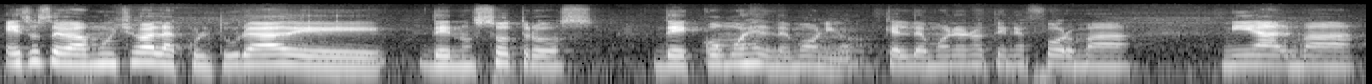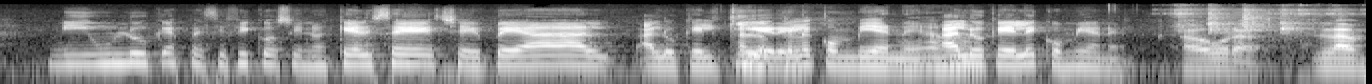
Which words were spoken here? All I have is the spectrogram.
Eso se va mucho a la cultura de, de nosotros, de cómo es el demonio, que el demonio no tiene forma, ni alma, ni un look específico, sino es que él se shapea al- a lo que él A lo quiere, que le conviene. a lo que él le conviene. Ahora, la,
